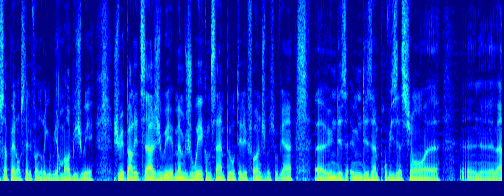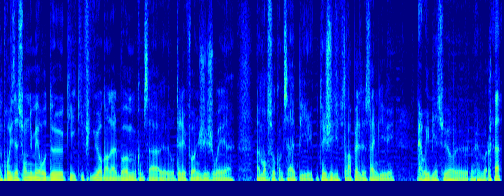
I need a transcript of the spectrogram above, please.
s'appelle, on se téléphone régulièrement. Puis je ai, je ai parlé de ça. Je ai même joué comme ça un peu au téléphone. Je me souviens euh, une des improvisations. improvisation numéro 2 qui, figure dans l'album, comme ça, au téléphone, j'ai joué un, morceau comme ça, et puis écoutez, j'ai dit, tu te rappelles de ça? Il me dit, ben oui, bien sûr, voilà.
